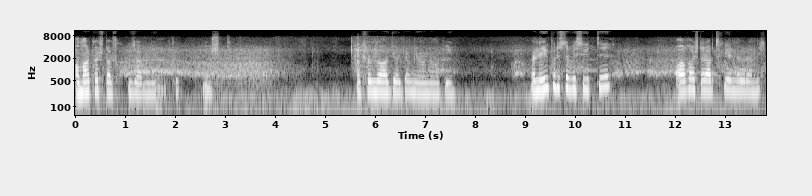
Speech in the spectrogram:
Ama arkadaşlar çok güzel bir yani çok değişik. Akşam da harcayacağım ya ne yapayım. Ya neyi polis arabası gitti? Arkadaşlar artık yerini öğrendik.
